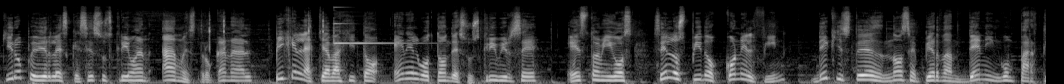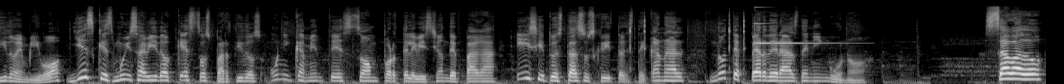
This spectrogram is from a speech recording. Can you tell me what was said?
quiero pedirles que se suscriban a nuestro canal, píquenle aquí abajito en el botón de suscribirse, esto amigos, se los pido con el fin de que ustedes no se pierdan de ningún partido en vivo y es que es muy sabido que estos partidos únicamente son por televisión de paga y si tú estás suscrito a este canal no te perderás de ninguno. Sábado,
